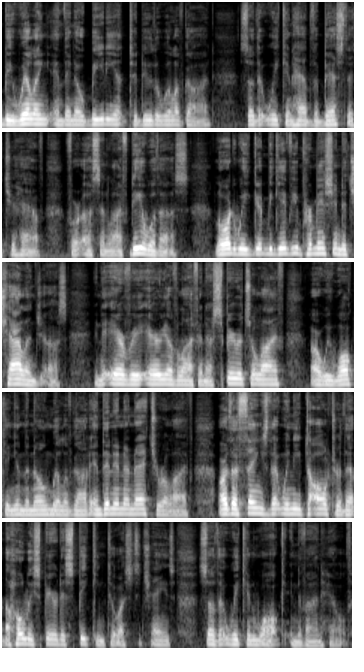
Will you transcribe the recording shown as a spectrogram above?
be willing and then obedient to do the will of God so that we can have the best that you have for us in life. Deal with us. Lord, we give you permission to challenge us in every area of life. In our spiritual life, are we walking in the known will of God? And then in our natural life, are there things that we need to alter that the Holy Spirit is speaking to us to change so that we can walk in divine health?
